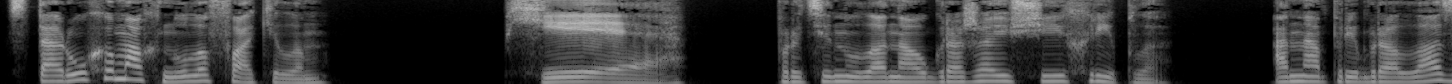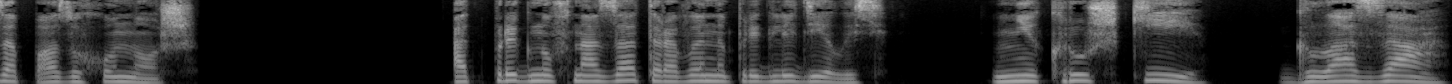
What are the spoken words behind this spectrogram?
Старуха махнула факелом. «Пхе!» — протянула она угрожающе и хрипло. Она прибрала за пазуху нож. Отпрыгнув назад, Равена пригляделась. Не кружки, глаза.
